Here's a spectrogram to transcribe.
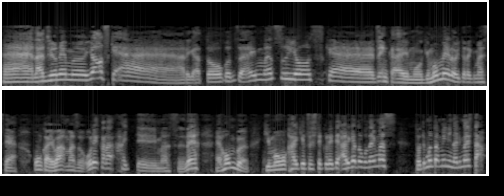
えー、ラジオネーム、ヨースケありがとうございます、ヨースケ前回も疑問メールをいただきまして、今回はまず俺から入っていますね。えー、本文、疑問を解決してくれてありがとうございます。とてもためになりました。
